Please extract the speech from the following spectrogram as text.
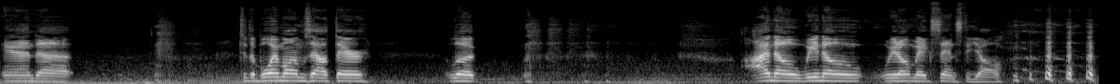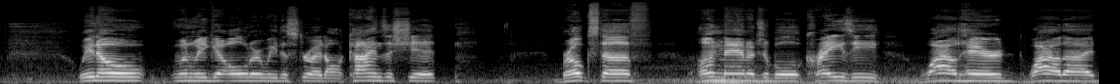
and uh, to the boy moms out there, look, I know we know we don't make sense to y'all. we know when we get older, we destroyed all kinds of shit, broke stuff, unmanageable, crazy, wild haired, wild eyed.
